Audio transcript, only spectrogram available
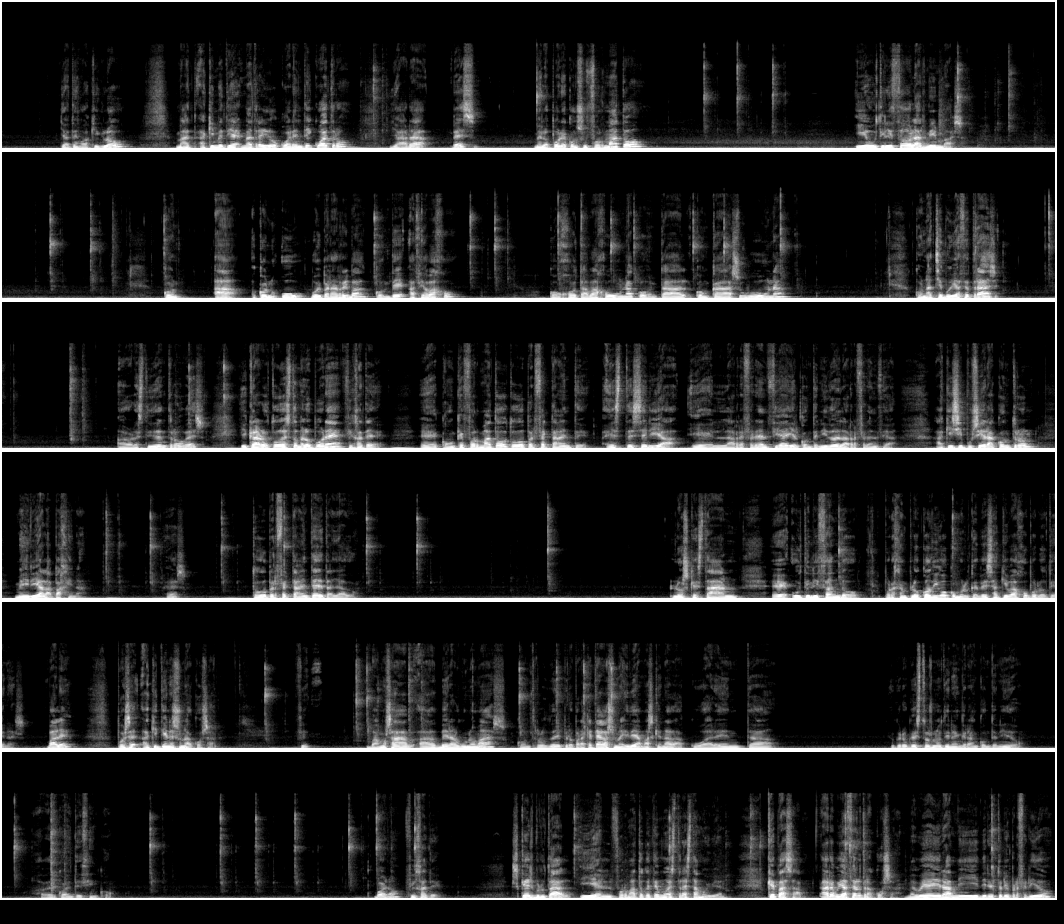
ya tengo aquí Glow, aquí me, ha traído 44 y ahora, ¿ves? Me lo pone con su formato y utilizo las mismas. Con A, con U voy para arriba, con D hacia abajo, con J bajo una, con, tal, con K subo una, con H voy hacia atrás Ahora estoy dentro, ¿ves? Y claro, todo esto me lo pone, fíjate, eh, con qué formato, todo perfectamente. Este sería eh, la referencia y el contenido de la referencia. Aquí si pusiera control, me iría a la página. ¿Ves? Todo perfectamente detallado. Los que están eh, utilizando, por ejemplo, código, como el que ves aquí abajo, pues lo tienes. ¿Vale? Pues aquí tienes una cosa. Vamos a, ver alguno más, control D, pero para que te hagas una idea, más que nada, 40... Yo creo que estos no tienen gran contenido. A ver, 45. Bueno, fíjate. Es que es brutal y el formato que te muestra está muy bien. ¿Qué pasa? Ahora voy a hacer otra cosa. Me voy a ir a mi directorio preferido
